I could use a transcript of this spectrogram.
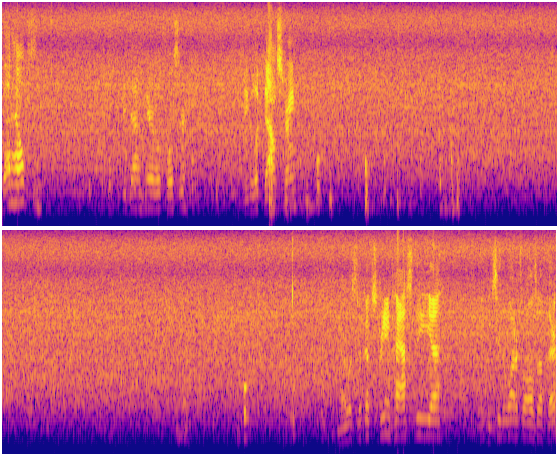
that helps. Get down here a little closer. Take a look downstream. Let's look upstream past the, uh, you can see the waterfalls up there.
